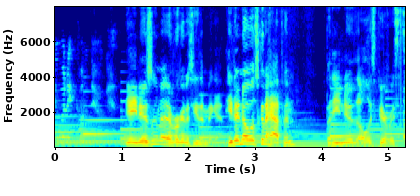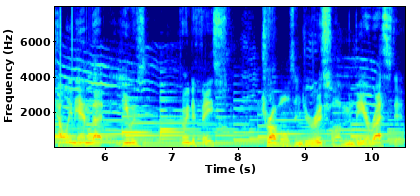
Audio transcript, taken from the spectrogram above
He wouldn't come there again. Yeah, he knew he was never going to see them again. He didn't know what was going to happen, but he knew the Holy Spirit was telling him that he was going to face troubles in Jerusalem and be arrested.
